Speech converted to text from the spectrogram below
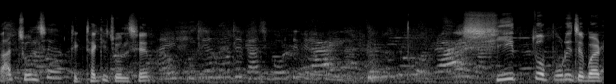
কাজ চলছে ঠিকঠাকই চলছে। শীত তো পড়েছে বাট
